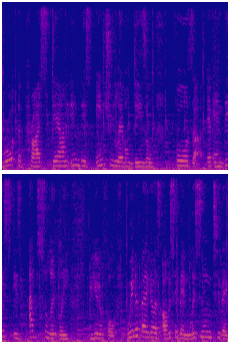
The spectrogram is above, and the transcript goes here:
brought the price down in this entry level diesel Forza. And this is absolutely beautiful. Winnebago has obviously been listening to their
